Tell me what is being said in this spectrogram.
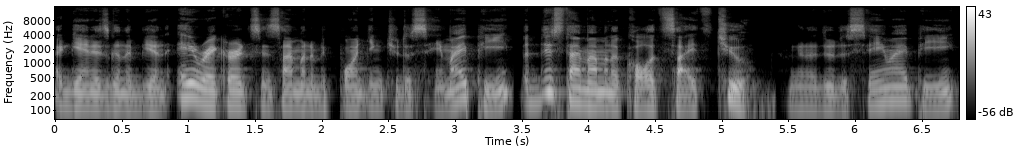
Again, it's going to be an A record since I'm going to be pointing to the same IP, but this time I'm going to call it site2. I'm going to do the same IP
